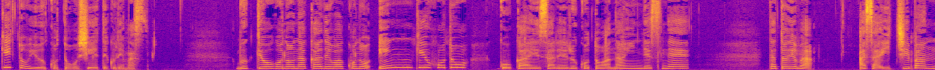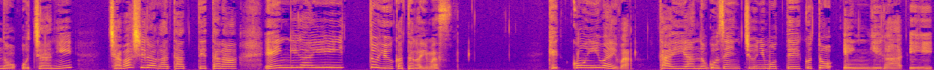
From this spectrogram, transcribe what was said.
起ということを教えてくれます。仏教語の中ではこの縁起ほど誤解されることはないんですね。例えば、朝一番のお茶に茶柱が立ってたら縁起がいいという方がいます。結婚祝いは大安の午前中に持っていくと縁起がいい。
